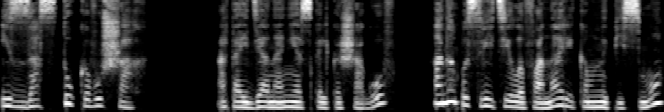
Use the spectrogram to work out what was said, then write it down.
из-за стука в ушах. Отойдя на несколько шагов, она посветила фонариком на письмо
